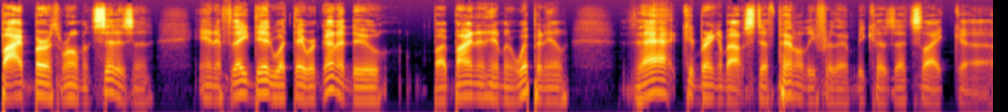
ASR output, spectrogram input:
by birth Roman citizen. And if they did what they were going to do by binding him and whipping him, that could bring about stiff penalty for them because that's like uh,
